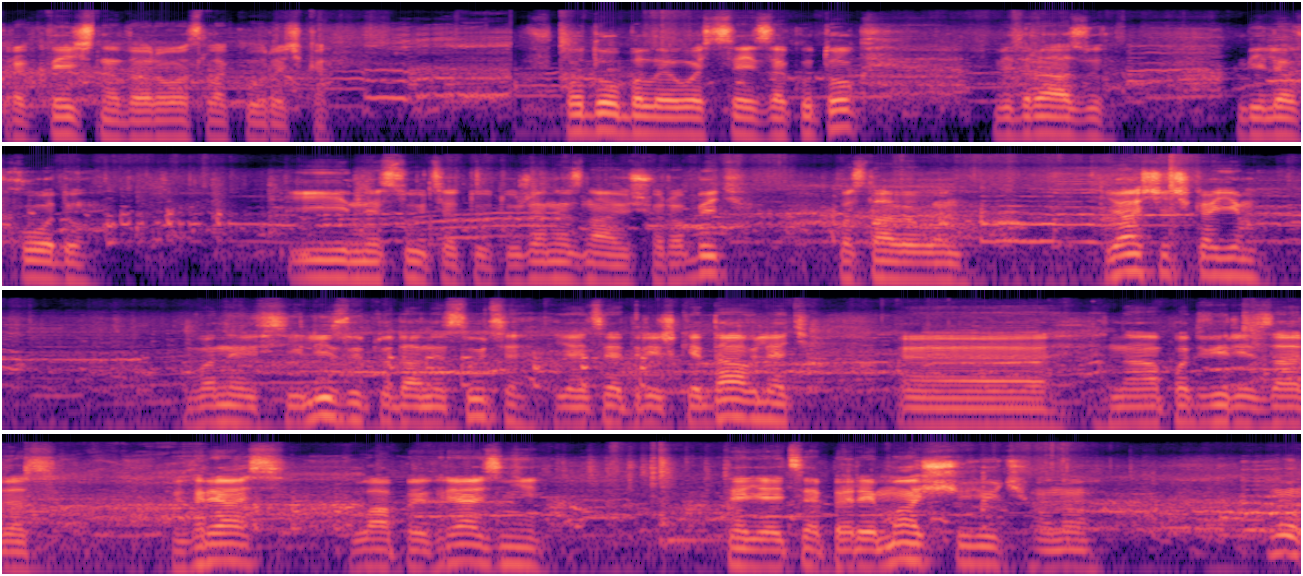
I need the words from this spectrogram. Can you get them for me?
практично доросла курочка. Вподобали ось цей закуток відразу біля входу і несуться тут. Уже не знаю, що робити. Поставив вон ящичка їм. Вони всі лізуть туди, несуться, яйце трішки давлять. Е, на подвір'ї зараз грязь, лапи грязні, те яйце перемащують. Воно. Ну,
